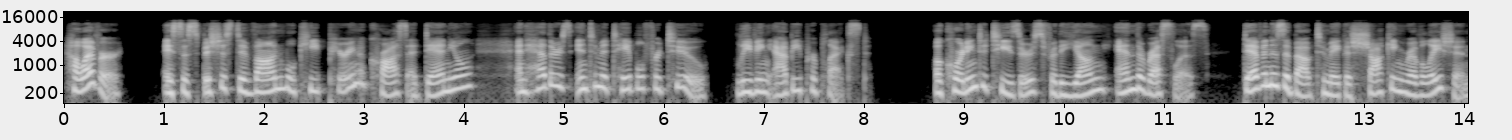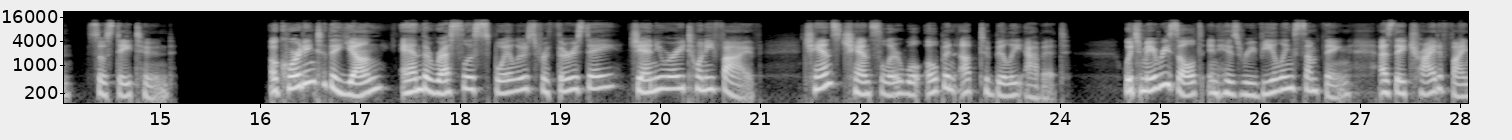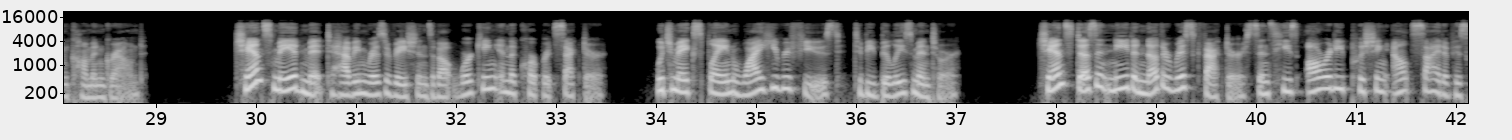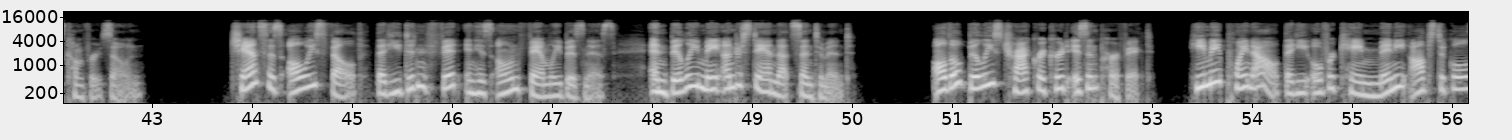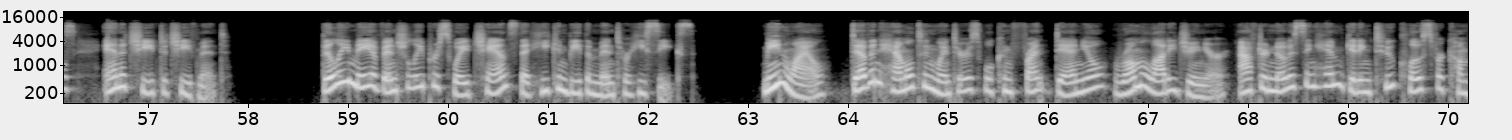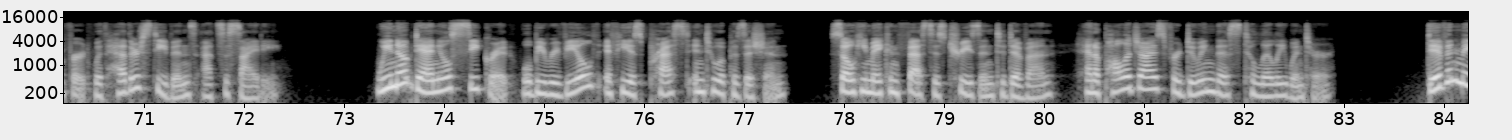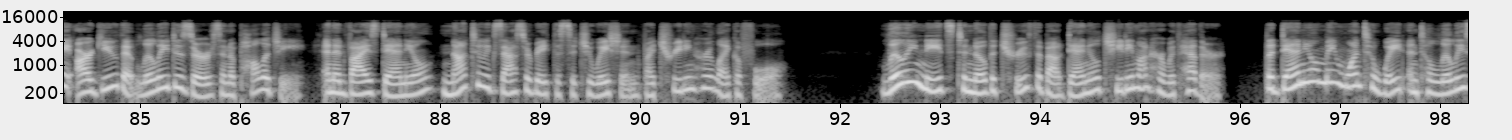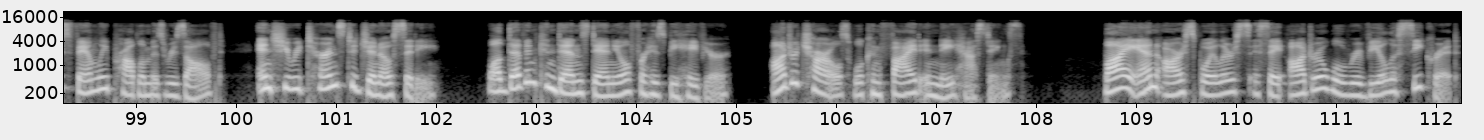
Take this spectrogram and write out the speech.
However, A suspicious Devon will keep peering across at Daniel and Heather's intimate table for two, leaving Abby perplexed. According to teasers for The Young and the Restless, Devon is about to make a shocking revelation, so stay tuned. According to The Young and the Restless spoilers for Thursday, January 25, Chance Chancellor will open up to Billy Abbott, which may result in his revealing something as they try to find common ground. Chance may admit to having reservations about working in the corporate sector, which may explain why he refused to be Billy's mentor. Chance doesn't need another risk factor since he's already pushing outside of his comfort zone. Chance has always felt that he didn't fit in his own family business, and Billy may understand that sentiment. Although Billy's track record isn't perfect, he may point out that he overcame many obstacles and achieved achievement. Billy may eventually persuade Chance that he can be the mentor he seeks. Meanwhile, Devon Hamilton Winters will confront Daniel Romalotti Jr. after noticing him getting too close for comfort with Heather Stevens at Society. We know Daniel's secret will be revealed if he is pressed into a position, so he may confess his treason to Devon and apologize for doing this to Lily Winter. Devon may argue that Lily deserves an apology and advise Daniel not to exacerbate the situation by treating her like a fool. Lily needs to know the truth about Daniel cheating on her with Heather, but Daniel may want to wait until Lily's family problem is resolved and she returns to Genoa City. While Devon condemns Daniel for his behavior, Audra Charles will confide in Nate Hastings. Y and R spoilers say Audra will reveal a secret.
